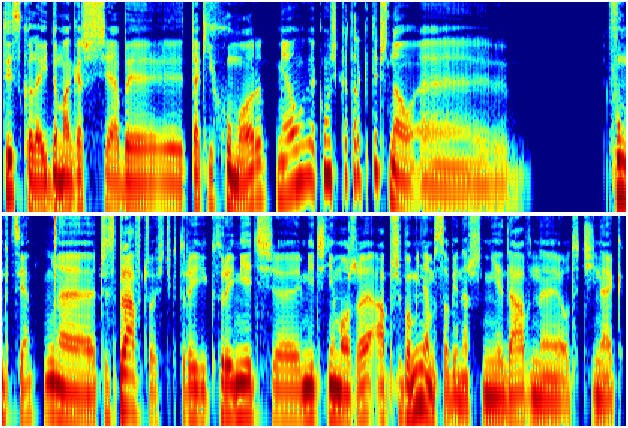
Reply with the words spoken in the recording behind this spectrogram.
ty z kolei domagasz się, aby taki humor miał jakąś kataraktyczną e, funkcję e, czy sprawczość, której, której mieć, e, mieć nie może. A przypominam sobie nasz niedawny odcinek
